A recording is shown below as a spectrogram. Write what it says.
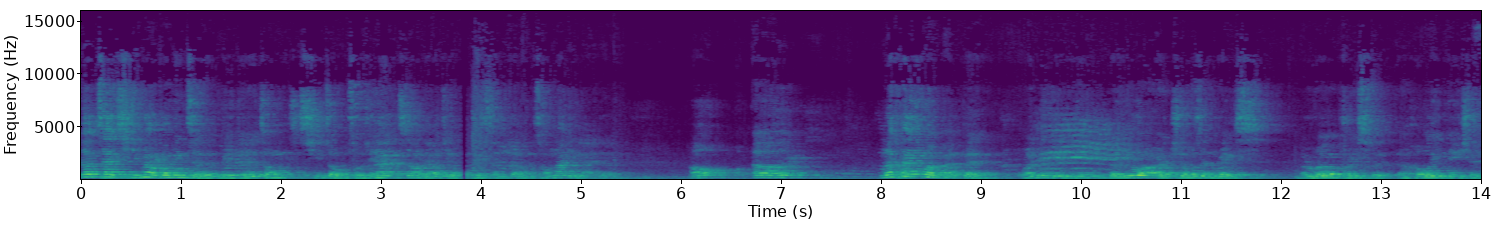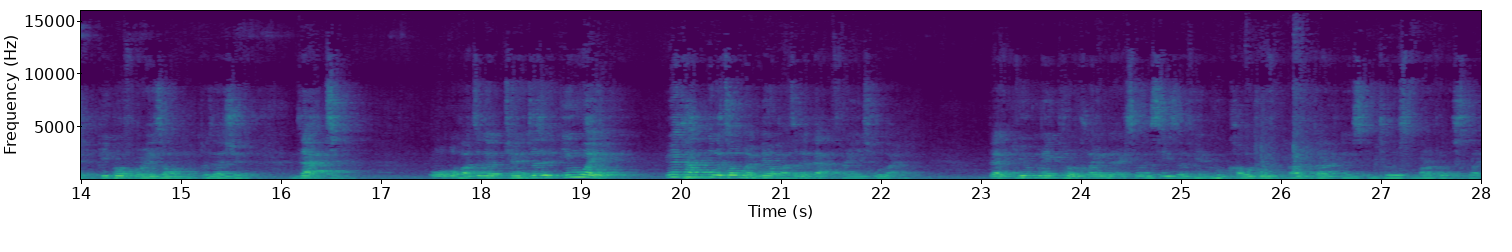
要在奇妙光明者的美德中行走，首先要知道了解我们的身份，我们从哪里来的。好，呃。我们来看英文版本，我来念给你听。But you are a chosen race, a royal priesthood, a holy nation, people for His own possession. That，我我把这个圈，就是因为，因为他那个中文没有把这个 that 翻译出来。That you may proclaim the excellencies of Him who called you out of darkness into His marvelous light。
